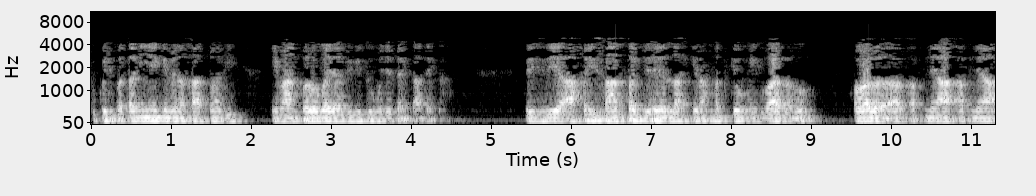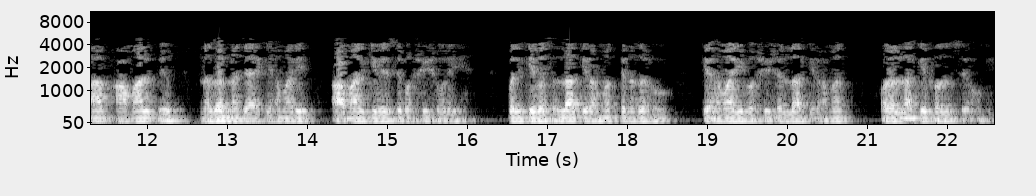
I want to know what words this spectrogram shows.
تو کچھ پتہ نہیں ہے کہ میرا خاتمہ ابھی ایمان پر ہوگا یا ابھی بھی تو مجھے بہتا دے گا۔ تو اس لیے آخری سانس تک جو ہے اللہ کی رحمت کے امیدوار رہو اور اپنے اپنے اعمال پہ نظر نہ جائے کہ ہماری اعمال کی وجہ سے بخشش ہو رہی ہے۔ بلکہ بس اللہ کی رحمت پہ نظر ہو کہ ہماری بخشش اللہ کی رحمت اور اللہ کے فضل سے ہوگی۔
